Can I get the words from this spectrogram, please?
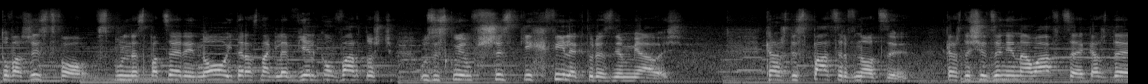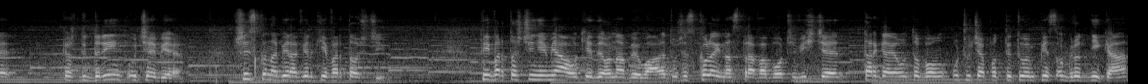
towarzystwo, wspólne spacery, no i teraz nagle wielką wartość uzyskują wszystkie chwile, które z nią miałeś. Każdy spacer w nocy, każde siedzenie na ławce, każde, każdy drink u ciebie, wszystko nabiera wielkiej wartości. Tej wartości nie miało, kiedy ona była, ale to już jest kolejna sprawa, bo oczywiście targają tobą uczucia pod tytułem pies ogrodnika,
